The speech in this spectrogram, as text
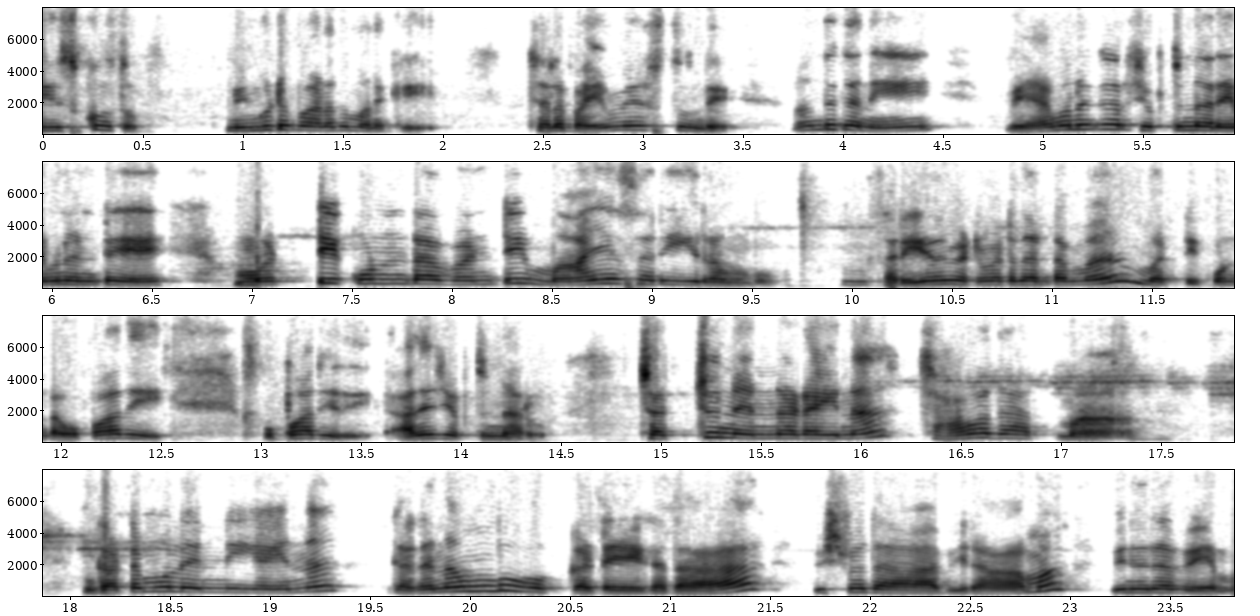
తీసుకోదు. మింగుట పాడదు మనకి. చాలా భయం వేస్తుంది. అందుకని వేమన గారు చెప్తున్నారు ఏమనంటే మట్టి కుండ వంటి మాయ శరీరంబు. శరీరం ఎటువంటిదంటమ్మా? మట్టి కుండ ఉపాధి ఉపాధిది అదే చెప్తున్నారు. చచ్చు నిన్నడైనా చావదాత్మ. ఘటములెన్ని అయినా గగనంబు ఒక్కటే కదా? విశ్వదాభిరామ వినురవేమ.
